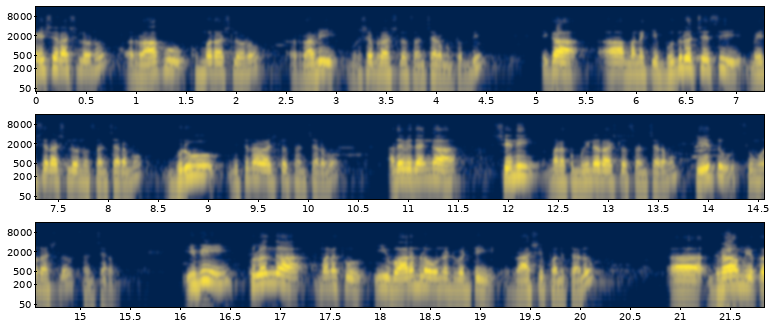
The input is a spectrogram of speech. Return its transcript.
మేషరాశిలోను రాహు కుంభరాశిలోను రవి వృషభ రాశిలో సంచారం ఉంటుంది. ఇక మనకి బుధుడు వచ్చేసి మేషరాశిలోను సంచారము గురువు మిథున రాశిలో సంచారము అదేవిధంగా శని మనకు మీనరాశిలో సంచారము కేతు సింహరాశిలో సంచారం ఇవి స్థూలంగా మనకు ఈ వారంలో ఉన్నటువంటి రాశి ఫలితాలు. గ్రహం యొక్క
